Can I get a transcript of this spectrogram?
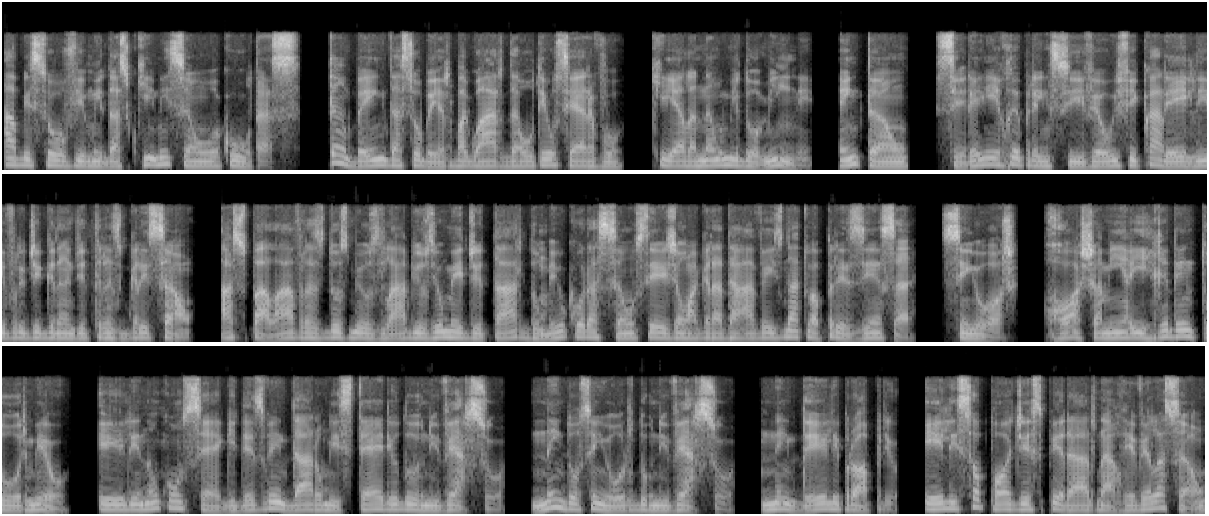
Absolve-me das que me são ocultas. Também da soberba guarda o teu servo, que ela não me domine. Então, serei irrepreensível e ficarei livre de grande transgressão. As palavras dos meus lábios e o meditar do meu coração sejam agradáveis na tua presença, Senhor, rocha minha e redentor meu. Ele não consegue desvendar o mistério do universo, nem do Senhor do universo, nem dele próprio. Ele só pode esperar na revelação,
